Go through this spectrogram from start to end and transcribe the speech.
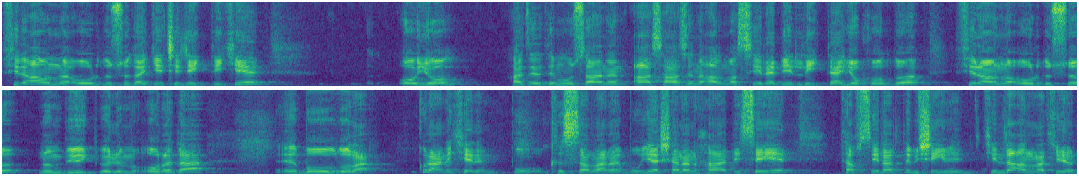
Firavun ve ordusu da geçecekti ki o yol Hz. Musa'nın asasını almasıyla birlikte yok oldu. Firavun ve ordusunun büyük bölümü orada e, boğuldular. Kur'an-ı Kerim bu kıssaları, bu yaşanan hadiseyi tafsilatlı bir şekilde anlatıyor.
